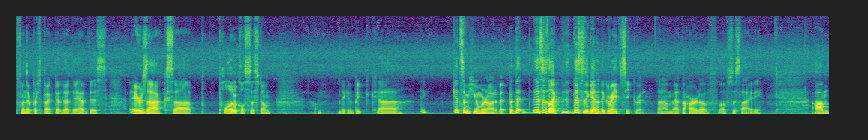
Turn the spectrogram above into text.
from their perspective that they have this ersatz uh, political system um, they get a big uh, get some humor out of it but th- this is like this is again the great secret um, at the heart of, of society um,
